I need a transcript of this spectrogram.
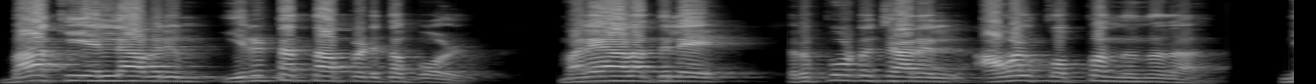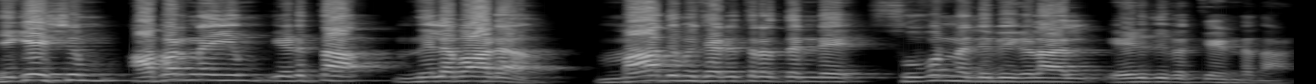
ബാക്കി എല്ലാവരും ഇരട്ടത്താപ്പെടുത്തപ്പോൾ മലയാളത്തിലെ റിപ്പോർട്ടർ ചാനൽ അവൾക്കൊപ്പം നിന്നത്. നികേഷും അപർണയും എടുത്ത നിലപാട് മാധ്യമ ചരിത്രത്തിന്റെ സുവർണ ലിപികളാൽ എഴുതി വെക്കേണ്ടതാണ്.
